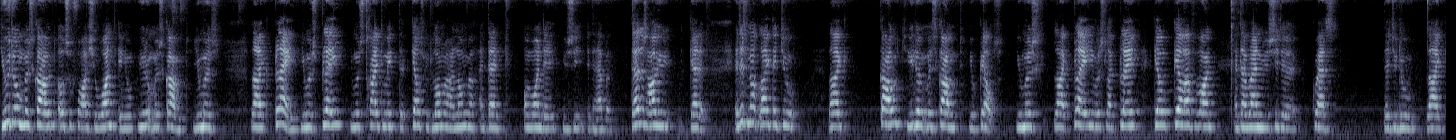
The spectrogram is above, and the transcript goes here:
you don't must count also for as you want in you, you don't must count. You must like play. You must play. You must try to make the kill speed longer and longer, and then on one day you see it happen. That is how you get it. It is not like that you like count. You don't must count your kills. You must like play. You must like play, kill, kill everyone, and then when you see the quest that you do like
